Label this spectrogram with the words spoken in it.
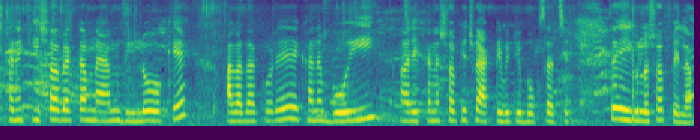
এখানে কি সব একটা ম্যাম দিল ওকে, আলাদা করে। এখানে বই আর এখানে সব কিছু অ্যাক্টিভিটি বুকস আছে। তো এইগুলো সব পেলাম।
